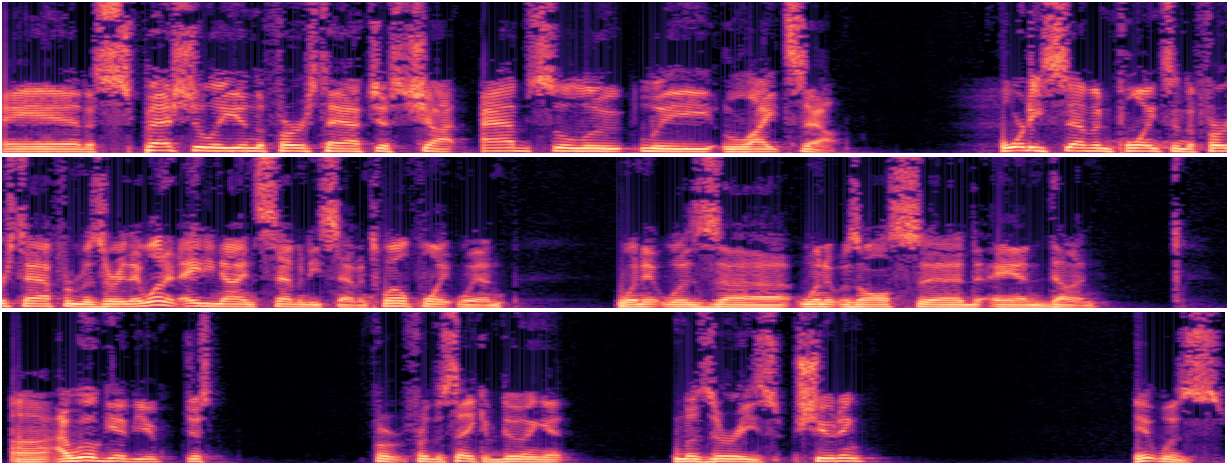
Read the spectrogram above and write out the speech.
and especially in the first half, just shot absolutely lights out. 47 points in the first half for Missouri. They won at 89-77, 12 point win when it was uh, when it was all said and done. Uh, I will give you just for for the sake of doing it, Missouri's shooting. It was,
